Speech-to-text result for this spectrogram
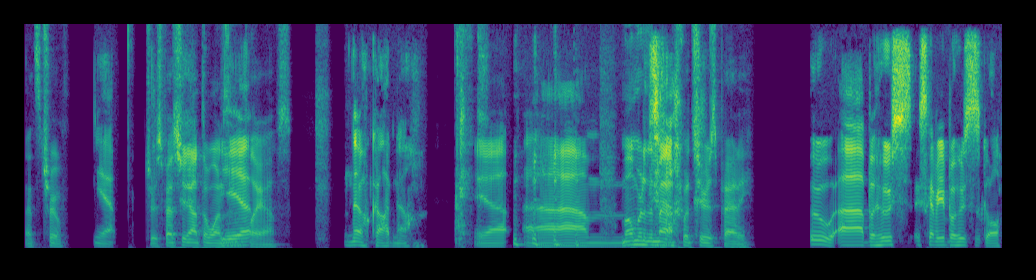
that's true. Yeah. True, especially not the ones in the playoffs. no, God no. Yeah. Um, Moment of the match. What's yours, Patty? Ooh, uh, Bahus. It's gonna be Bahus's goal.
